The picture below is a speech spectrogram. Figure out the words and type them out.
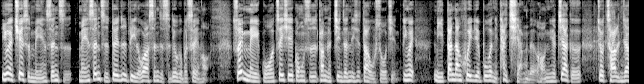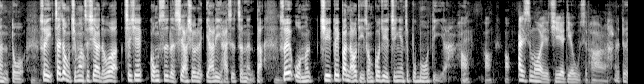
因为确实美元升值，美元升值对日币的话升值十六个 percent 哈，所以美国这些公司他们的竞争力是大幅缩减，因为。你单单汇率的部分你太强了哦，你的价格就差人家很多，所以在这种情况之下的话，这些公司的下修的压力还是真的很大，所以我们其实对半导体从过去的经验就不摸底呀。好，好，好，爱斯摩尔也七月跌五十趴了。对，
